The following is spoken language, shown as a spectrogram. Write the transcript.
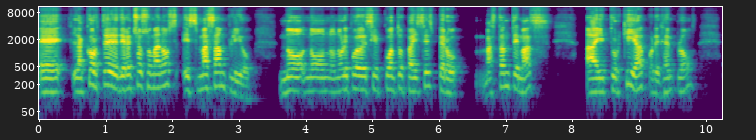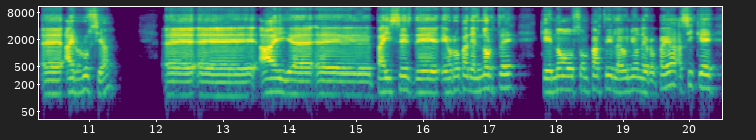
Eh, la Corte de Derechos Humanos es más amplio. No, no, no, no le puedo decir cuántos países, pero bastante más. Hay Turquía, por ejemplo, eh, hay Rusia, eh, hay países de Europa del Norte que no son parte de la Unión Europea, así que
